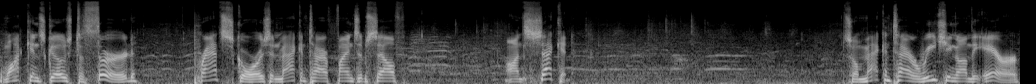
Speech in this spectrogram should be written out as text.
Watkins goes to third. Pratt scores, and McIntyre finds himself on second. So McIntyre reaching on the error.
